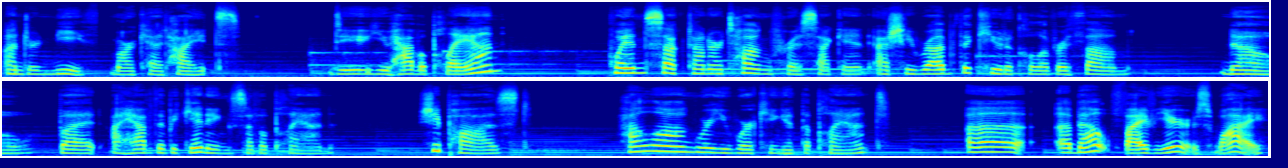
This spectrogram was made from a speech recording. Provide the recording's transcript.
underneath Marquette Heights. Do you have a plan? Quinn sucked on her tongue for a second as she rubbed the cuticle of her thumb. No, but I have the beginnings of a plan. She paused. How long were you working at the plant? Uh, about five years. Why?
